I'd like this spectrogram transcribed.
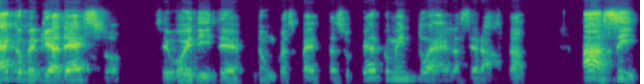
Ecco perché adesso, se voi dite, dunque aspetta, su che argomento è la serata? Ah sì,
